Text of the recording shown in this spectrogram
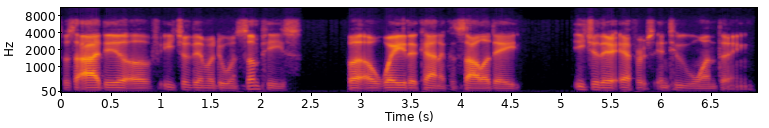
So it's the idea of each of them are doing some piece, but a way to kind of consolidate each of their efforts into one thing.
